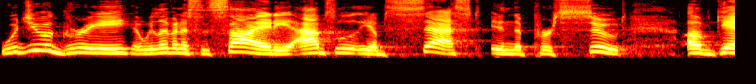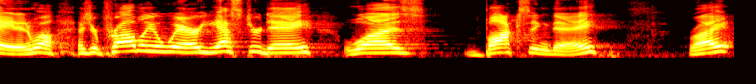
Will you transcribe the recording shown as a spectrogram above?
Would you agree that we live in a society absolutely obsessed in the pursuit of gain? And well, as you're probably aware, yesterday was Boxing Day, right?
